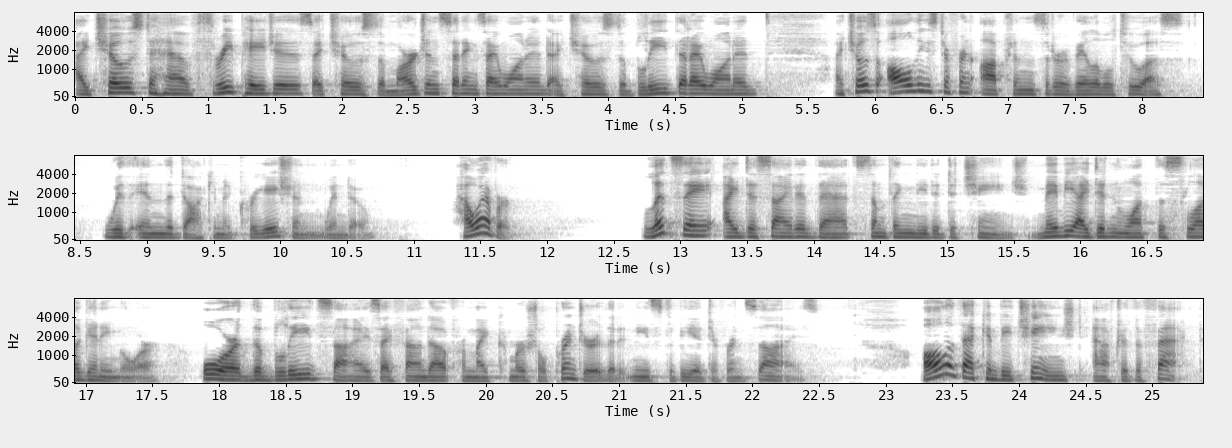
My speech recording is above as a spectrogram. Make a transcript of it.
I chose to have three pages. I chose the margin settings I wanted. I chose the bleed that I wanted. I chose all these different options that are available to us within the document creation window. However, let's say I decided that something needed to change. Maybe I didn't want the slug anymore, or the bleed size I found out from my commercial printer that it needs to be a different size. All of that can be changed after the fact.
